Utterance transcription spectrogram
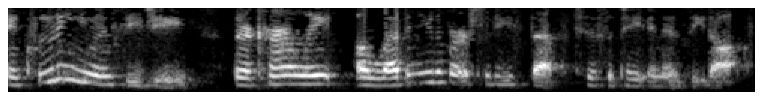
Including UNCG, there are currently 11 universities that participate in NC DOCKS.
